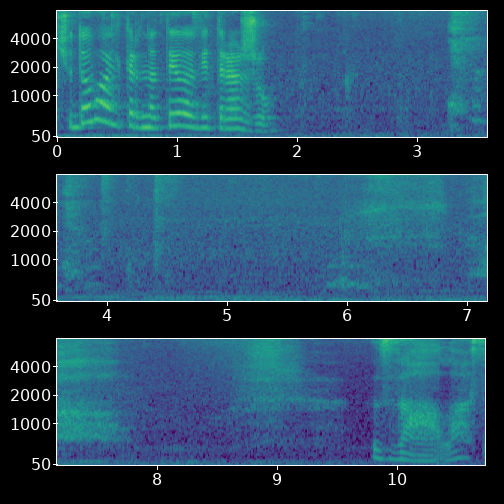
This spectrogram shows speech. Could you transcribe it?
Чудова альтернатива вітражу. Зала з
